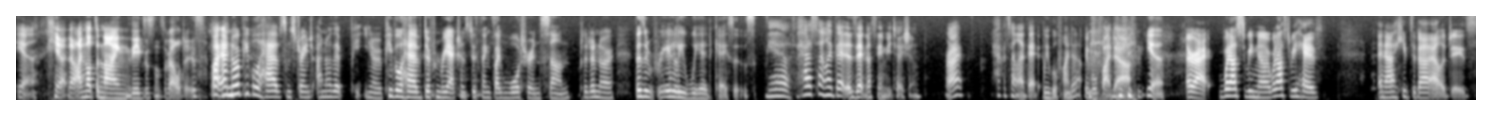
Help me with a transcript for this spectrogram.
yeah. Yeah, no, I'm not denying the existence of allergies. Well, I know people have some strange. I know that you know people have different reactions to things like water and sun, but I don't know. Those are really weird cases. Yeah, so how does something like that, is that missing a mutation, right? How could something like that? We will find out. We will find out. Yeah. All right, what else do we know? What else do we have in our heads about allergies?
